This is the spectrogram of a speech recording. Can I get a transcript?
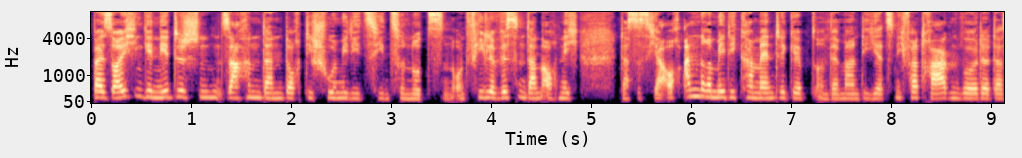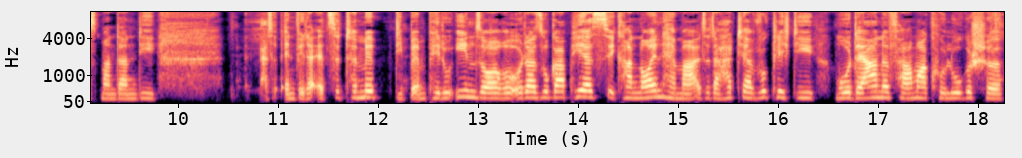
bei solchen genetischen Sachen dann doch die Schulmedizin zu nutzen. Und viele wissen dann auch nicht, dass es ja auch andere Medikamente gibt und wenn man die jetzt nicht vertragen würde, dass man dann die also entweder Acetamib, die Bempeduinsäure oder sogar PSCK9-Hämmer. Also da hat ja wirklich die moderne pharmakologische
